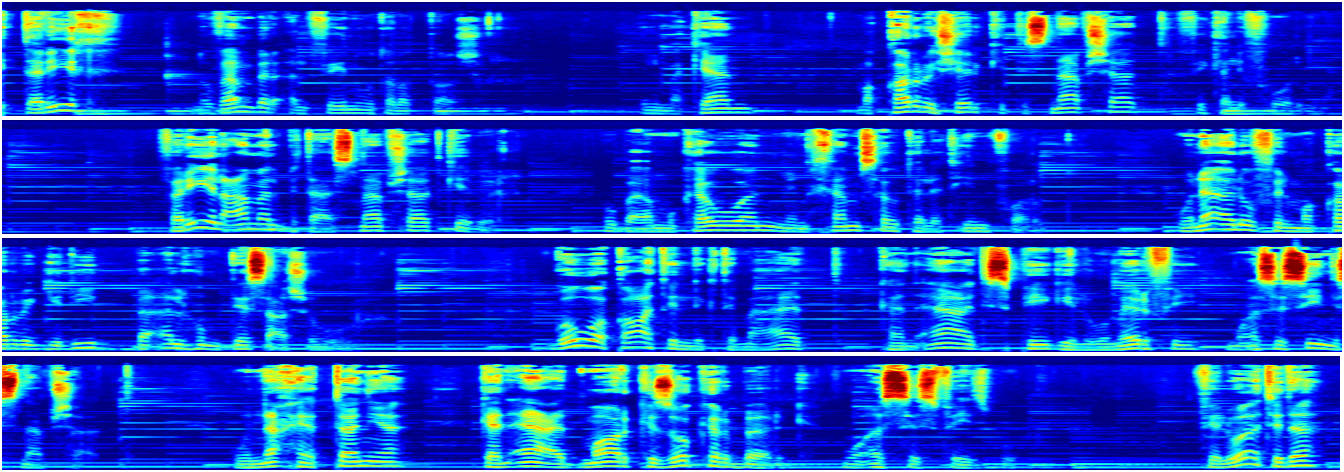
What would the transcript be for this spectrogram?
التاريخ نوفمبر 2013 المكان مقر شركة Snapchat في كاليفورنيا. فريق العمل بتاع Snapchat كبر وبقى مكون من 35 فرد ونقلوا في المقر الجديد بقالهم تسع شهور. جوه قاعة الاجتماعات كان قاعد سبيجل وميرفي مؤسسين Snapchat والناحية التانية كان قاعد مارك زوكربيرج مؤسس فيسبوك. في الوقت ده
